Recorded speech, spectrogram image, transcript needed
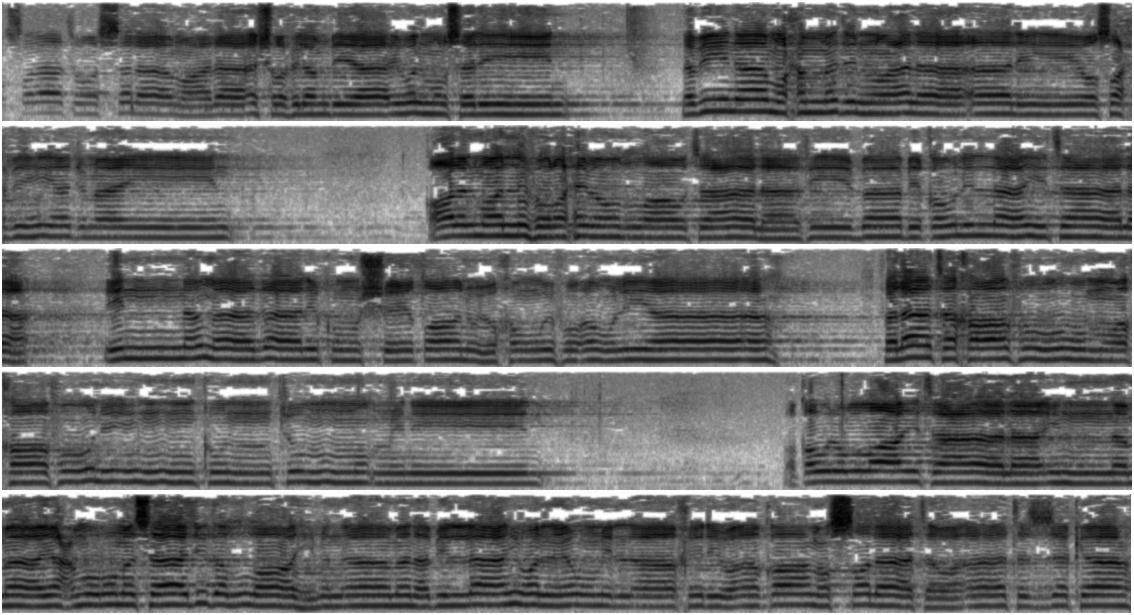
والصلاة والسلام على أشرف الأنبياء والمرسلين نبينا محمد وعلى آله وصحبه أجمعين. قال المؤلف رحمه الله تعالى في باب قول الله تعالى إنما ذلكم الشيطان يخوف أولياءه فلا تخافوهم وخافون إن كنتم مؤمنين. وقول الله تعالى إنما يعمر مساجد الله من آمن بالله واليوم الآخر وأقام الصلاة وآتى الزكاة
